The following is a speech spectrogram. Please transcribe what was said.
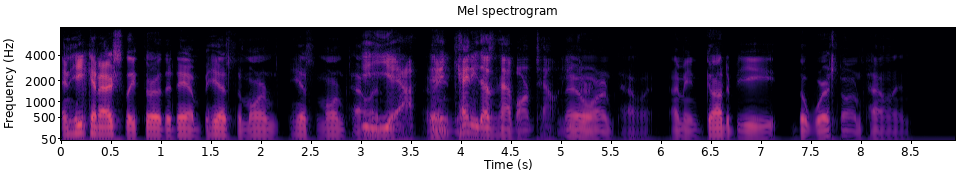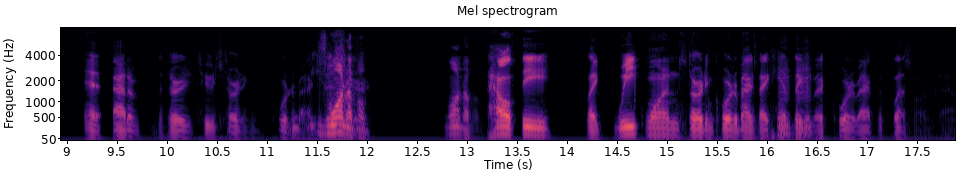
And he can actually throw the damn. He has some arm. He has some arm talent. Yeah, I and mean, Kenny doesn't have arm talent. No either. arm talent. I mean, got to be the worst arm talent out of the 32 starting quarterbacks. He's one of them. One of them. Healthy, like week one starting quarterbacks. I can't think Mhm. of a quarterback with less arm talent.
